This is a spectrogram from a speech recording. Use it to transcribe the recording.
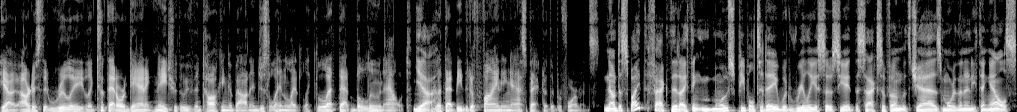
Yeah, artists that really like took that organic nature that we've been talking about and just let, let like let that balloon out. Yeah, let that be the defining aspect of the performance. Now, despite the fact that I think most people today would really associate the saxophone with jazz more than anything else,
